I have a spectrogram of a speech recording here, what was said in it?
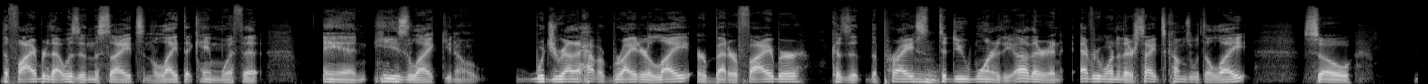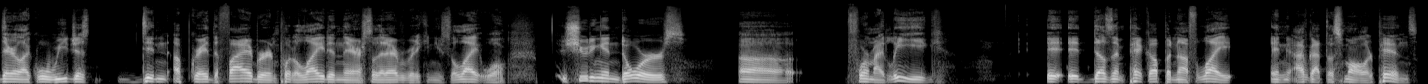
the fiber that was in the sights and the light that came with it. And he's like, you know, would you rather have a brighter light or better fiber? Because the price mm. to do one or the other, and every one of their sites comes with a light. So they're like, well, we just didn't upgrade the fiber and put a light in there so that everybody can use the light. Well, shooting indoors uh, for my league, it, it doesn't pick up enough light, and I've got the smaller pins.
